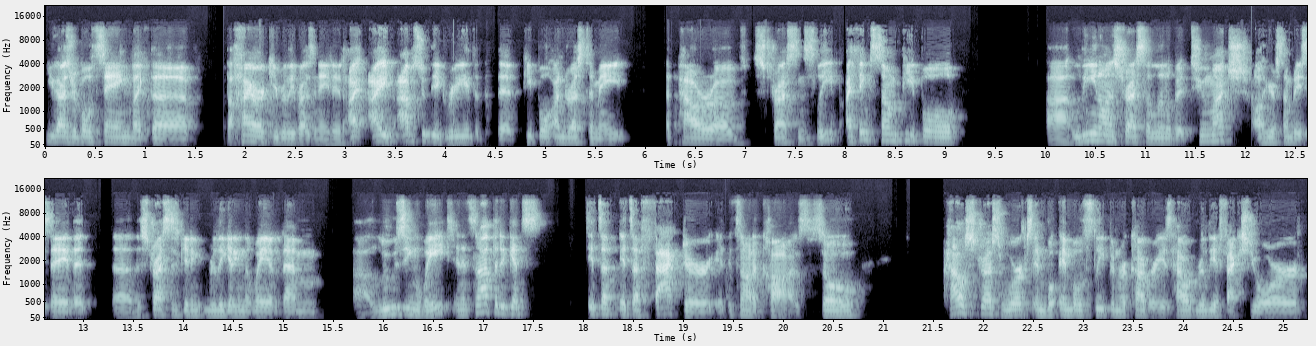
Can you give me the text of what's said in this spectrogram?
you guys are both saying like the the hierarchy really resonated. I, I absolutely agree that, that people underestimate the power of stress and sleep. I think some people uh, lean on stress a little bit too much. I'll hear somebody say that uh, the stress is getting really getting in the way of them uh, losing weight, and it's not that it gets it's a it's a factor it's not a cause. So how stress works in, bo- in both sleep and recovery is how it really affects your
